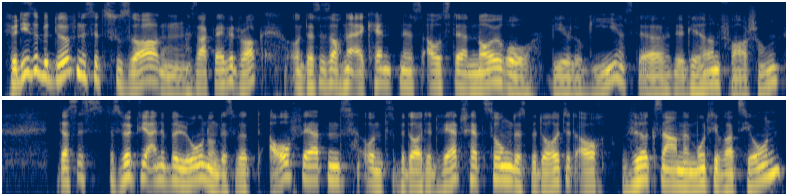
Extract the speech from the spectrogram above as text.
Für diese Bedürfnisse zu sorgen, sagt David Rock, und das ist auch eine Erkenntnis aus der Neurobiologie, aus der Gehirnforschung, das ist, das wirkt wie eine Belohnung, das wirkt aufwertend und bedeutet Wertschätzung, das bedeutet auch wirksame Motivation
